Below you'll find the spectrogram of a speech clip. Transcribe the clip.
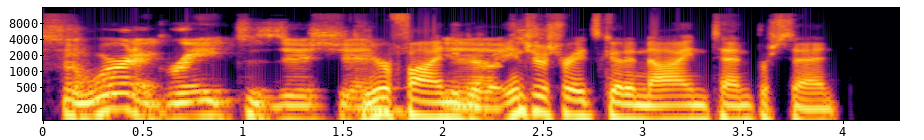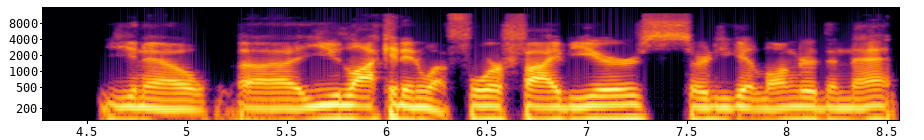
so we're in a great position You're fine you either know, way. Interest rates go to nine, 10%. You know, uh, you lock it in what, four or five years, or do you get longer than that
